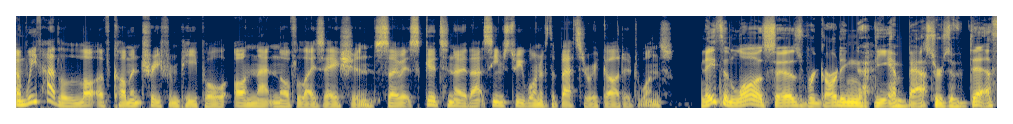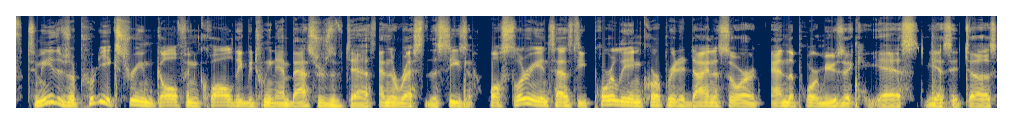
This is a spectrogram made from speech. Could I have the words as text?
And we've had a lot of commentary from people on that novelization, so it's good to know that seems to be one of the better regarded ones. Nathan Law says regarding the Ambassadors of Death, to me there's a pretty extreme gulf in quality between Ambassadors of Death and the rest of the season. While Silurians has the poorly incorporated dinosaur and the poor music, yes, yes it does.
